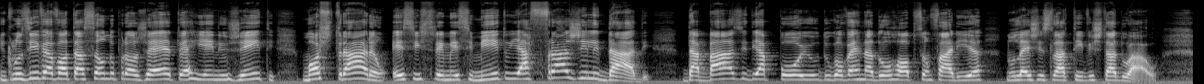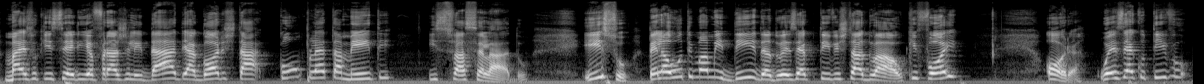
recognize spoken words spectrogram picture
inclusive a votação do projeto RN Urgente, mostraram esse estremecimento e a fragilidade da base de apoio do governador Robson Faria no Legislativo Estadual. Mas o que seria fragilidade agora está completamente esfacelado. Isso pela última medida do Executivo Estadual, que foi Ora, o executivo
